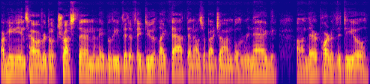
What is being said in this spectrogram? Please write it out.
Armenians, however, don't trust them, and they believe that if they do it like that, then Azerbaijan will renege on their part of the deal.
